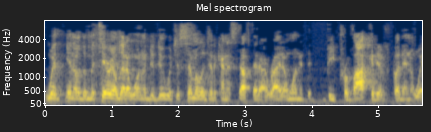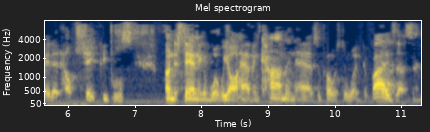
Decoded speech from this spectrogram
with, you know, the material that I wanted to do, which is similar to the kind of stuff that I write. I wanted to be provocative, but in a way that helps shape people's understanding of what we all have in common as opposed to what divides us. And,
